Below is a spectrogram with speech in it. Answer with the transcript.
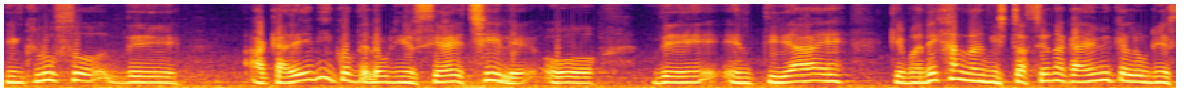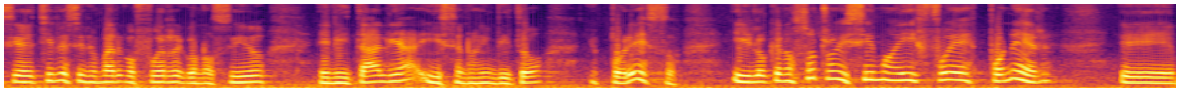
incluso de académicos de la Universidad de Chile o de entidades que manejan la administración académica de la Universidad de Chile, sin embargo fue reconocido en Italia y se nos invitó por eso. Y lo que nosotros hicimos ahí fue exponer eh,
